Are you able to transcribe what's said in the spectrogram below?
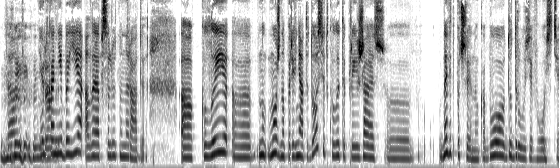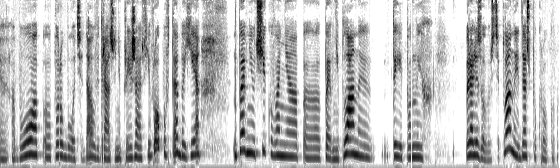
Да? Кулька ніби є, але абсолютно не радує. Коли е, ну, можна порівняти досвід, коли ти приїжджаєш е, на відпочинок або до друзів в гості, або по роботі, да, у відрядження, приїжджаєш в Європу, в тебе є ну, певні очікування, певні плани, ти по них реалізовуєш ці плани, йдеш покроково.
